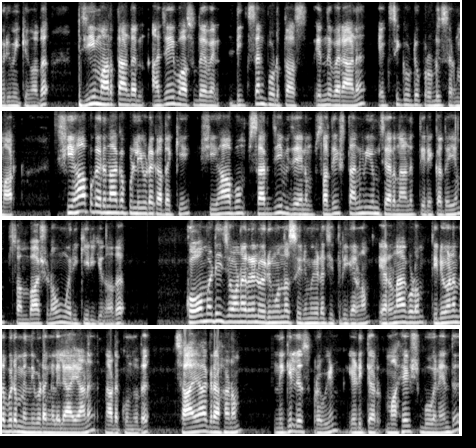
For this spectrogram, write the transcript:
ഒരുമിക്കുന്നത്. ജി മാർത്താണ്ഡൻ അജയ് വാസുദേവൻ ഡിക്സൺ പൊടുത്താസ് എന്നിവരാണ് എക്സിക്യൂട്ടീവ് പ്രൊഡ്യൂസർമാർ ഷിഹാബ് കരുനാഗപ്പള്ളിയുടെ കഥയ്ക്ക് ഷിഹാബും സർജി വിജയനും സതീഷ് തൻവിയും ചേർന്നാണ് തിരക്കഥയും സംഭാഷണവും ഒരുക്കിയിരിക്കുന്നത്. കോമഡി ജോണറിൽ ഒരുങ്ങുന്ന സിനിമയുടെ ചിത്രീകരണം എറണാകുളം തിരുവനന്തപുരം എന്നിവിടങ്ങളിലായാണ് നടക്കുന്നത്. ഛായാഗ്രഹണം നിഖിൽ എസ് പ്രവീൺ എഡിറ്റർ മഹേഷ് ഭുവനേന്ദ്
